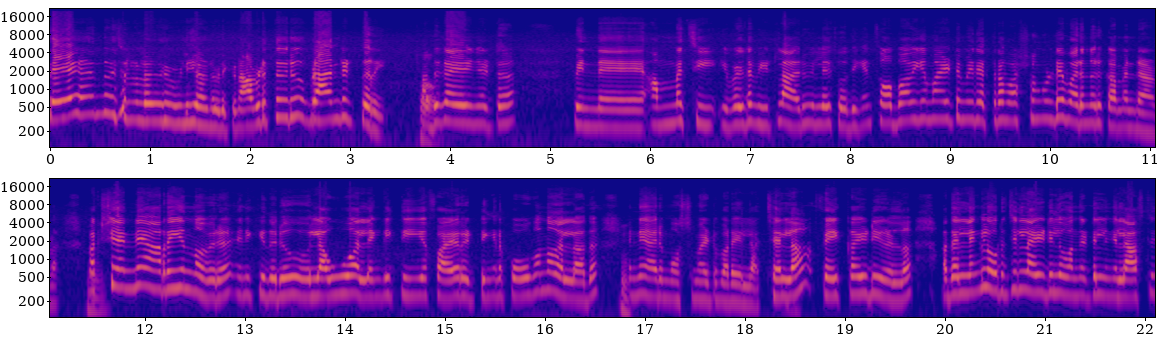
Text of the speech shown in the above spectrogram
തേ എന്ന് വെച്ചിട്ടുള്ള ഒരു വിളിയാണ് വിളിക്കുന്നത്. അവിടുത്തെ ഒരു ബ്രാൻഡഡ് തെറി. അത് കഴിഞ്ഞിട്ട് പിന്നെ അമ്മച്ചി ഇവളുടെ വീട്ടിൽ ആരും ഇല്ലേ ചോദിക്കാൻ? സ്വാഭാവികമായിട്ടും ഇത് എത്ര വർഷം കൊണ്ടേ വരുന്നൊരു കമന്റ് ആണ്. പക്ഷെ എന്നെ അറിയുന്നവര് എനിക്കിതൊരു ലവോ അല്ലെങ്കിൽ തീയ ഫയർ ഇട്ട് ഇങ്ങനെ പോകുന്നതല്ലാതെ എന്നെ ആരും മോശമായിട്ട് പറയില്ല. ചില ഫേക്ക് ഐ ഡികളിൽ അതല്ലെങ്കിൽ ഒറിജിനൽ ഐ ഡിയിൽ വന്നിട്ട് ലാസ്റ്റ്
